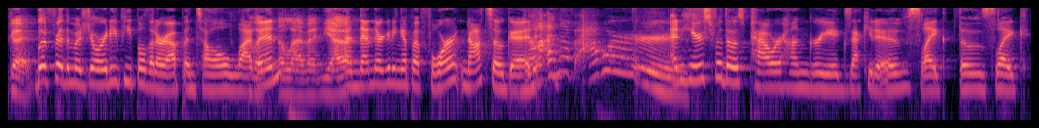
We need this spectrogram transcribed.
good. But for the majority of people that are up until 11, like eleven, yeah, and then they're getting up at 4, not so good. not enough hours. and here's for those power hungry executives, like those like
